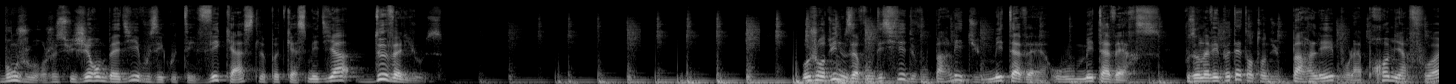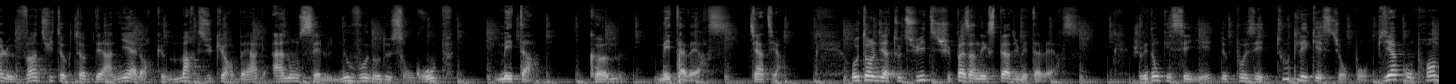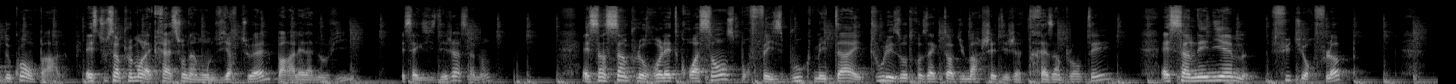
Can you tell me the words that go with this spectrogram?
Bonjour, je suis Jérôme Badi et vous écoutez VCast, le podcast média de Values. Aujourd'hui, nous avons décidé de vous parler du métavers ou métaverse. Vous en avez peut-être entendu parler pour la première fois le 28 octobre dernier alors que Mark Zuckerberg annonçait le nouveau nom de son groupe, Meta, comme Metaverse. Tiens, tiens. Autant le dire tout de suite, je ne suis pas un expert du métaverse. Je vais donc essayer de poser toutes les questions pour bien comprendre de quoi on parle. Est-ce tout simplement la création d'un monde virtuel parallèle à nos vies? Mais ça existe déjà ça, non? Est-ce un simple relais de croissance pour Facebook, Meta et tous les autres acteurs du marché déjà très implantés? Est-ce un énième futur flop?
